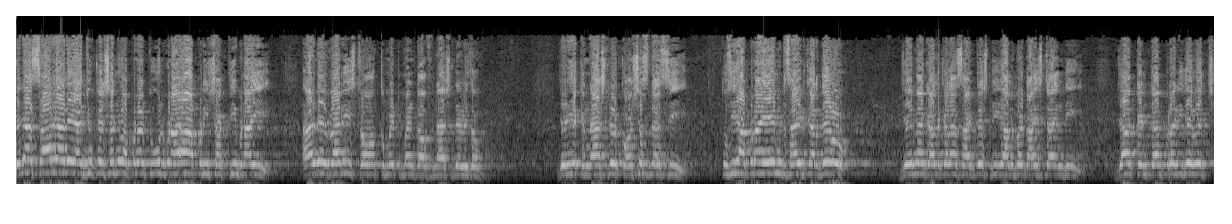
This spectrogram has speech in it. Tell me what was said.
ਇਹਨਾਂ ਸਾਰਿਆਂ ਨੇ ਐਜੂਕੇਸ਼ਨ ਨੂੰ ਆਪਣਾ ਟੂਲ ਬਣਾਇਆ, ਆਪਣੀ ਸ਼ਕਤੀ ਬਣਾਈ। And a very strong commitment of nationalism ਜਿਹੜੀ ਇੱਕ ਨੈਸ਼ਨਲ ਕੌਨਸ਼ੀਅਸਨੈਸ ਸੀ। ਤੁਸੀਂ ਆਪਣਾ ਏਮ ਡਿਸਾਈਡ ਕਰਦੇ ਹੋ। ਜੇ ਮੈਂ ਗੱਲ ਕਰਾਂ ਸਾਇੰਟਿਸਟ ਦੀ ਐਲਬਰਟ ਆਇਨਸਟਾਈਨ ਦੀ, ਜਾਂ ਕੰਟੈਂਪਰੇਰੀ ਦੇ ਵਿੱਚ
